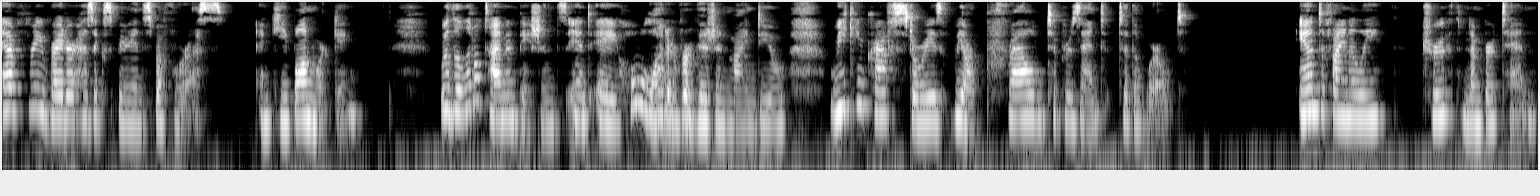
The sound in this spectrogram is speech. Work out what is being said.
every writer has experienced before us and keep on working. With a little time and patience, and a whole lot of revision, mind you, we can craft stories we are proud to present to the world. And finally, truth number 10,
